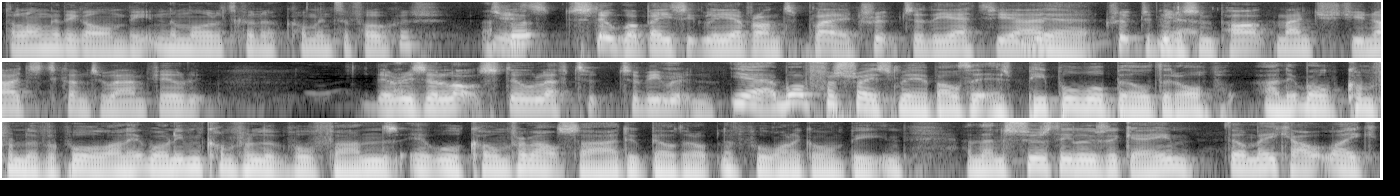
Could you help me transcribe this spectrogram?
the longer they go unbeaten, the more it's going to come into focus. That's It's still got basically everyone to play. A trip to the Etihad, Yeah. trip to Goodison Park, Manchester United to come to Anfield. There is a lot still left to, to be written. Yeah, what frustrates me about it is people will build it up and it won't come from Liverpool and it won't even come from Liverpool fans. It will come from outside who build it up. Liverpool want to go unbeaten. And then as soon as they lose a game, they'll make out like,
